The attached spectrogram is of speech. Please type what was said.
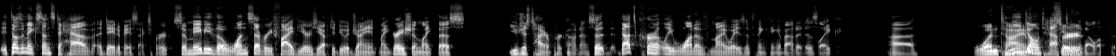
it doesn't make sense to have a database expert. So maybe the once every five years you have to do a giant migration like this, you just hire Percona. So th- that's currently one of my ways of thinking about it is like uh, One time, we don't have to sur- develop the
